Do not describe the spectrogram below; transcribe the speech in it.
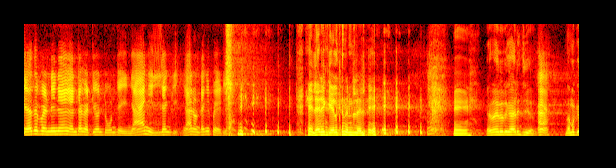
ഏത് പെണ്ണിനെ എന്റെ കെട്ടിയോൻ ട്യൂൺ ചെയ്യും? ഞാൻ ഇല്ലെങ്കിൽ ഞാൻ ഉണ്ടെങ്കിൽ പേടിയാ. എല്ലാരും കേൾക്കുന്നുണ്ടല്ലോ അല്ലേ? ഏ. ഏതായാലും ഒരു കാര്യം ചെയ്യാം. ആ. നമുക്ക്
